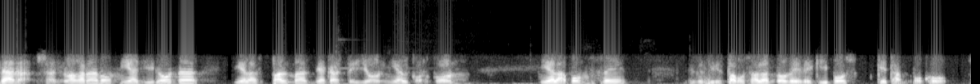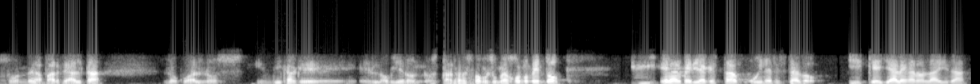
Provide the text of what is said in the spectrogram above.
nada. O sea, no ha ganado ni a Girona, ni a Las Palmas, ni a Castellón, ni al Corcón, ni a la Ponce. Es decir, estamos hablando de equipos que tampoco son de la parte alta lo cual nos indica que el Oviedo no está por su mejor momento. Y el Almería que está muy necesitado y que ya le ganó la ida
